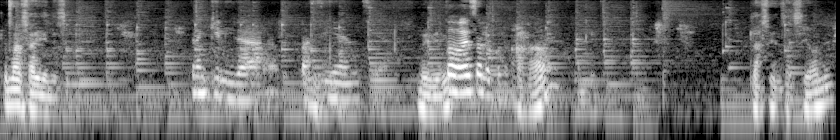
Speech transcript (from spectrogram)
¿Qué más hay en ese? tranquilidad, paciencia, Muy bien. todo eso lo conozco. Ajá. Las sensaciones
